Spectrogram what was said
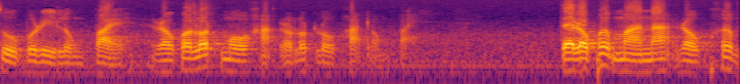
สูบบุหรีลงไป เราก็ลดโมหะ เราลดโลภะลงไป แต่เราเพิ่มมานะ เราเพิ่ม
